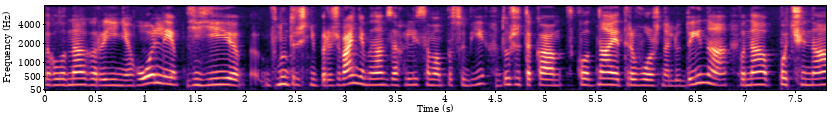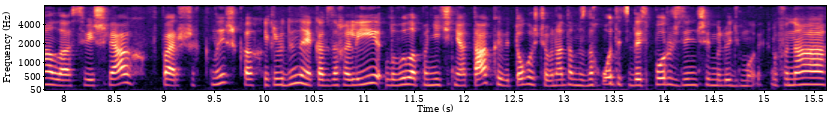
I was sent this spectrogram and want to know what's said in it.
головна героїня Голлі, її внутрішні переживання, вона взагалі сама по собі дуже така складна і тривожна людина. Вона починала свій шлях перших книжках як людина, яка взагалі ловила панічні атаки від того, що вона там знаходиться десь поруч з іншими людьми. Вона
